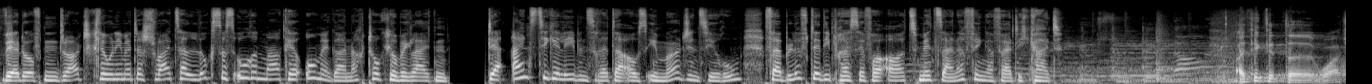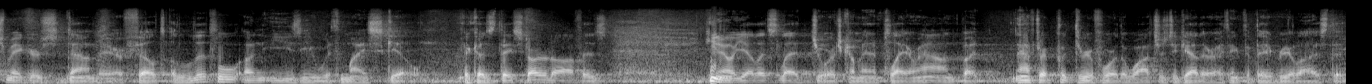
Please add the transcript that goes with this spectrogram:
Wer durften George Clooney mit der Schweizer Luxusuhrenmarke Omega nach Tokio begleiten? Der einstige Lebensretter aus Emergency Room verblüffte die Presse vor Ort mit seiner Fingerfertigkeit. I think that the watchmakers down there felt a little uneasy with my skill because they started off as you know, yeah, let's let George come in and play around. But after I put three or four of the watchers together, I think that they realized that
